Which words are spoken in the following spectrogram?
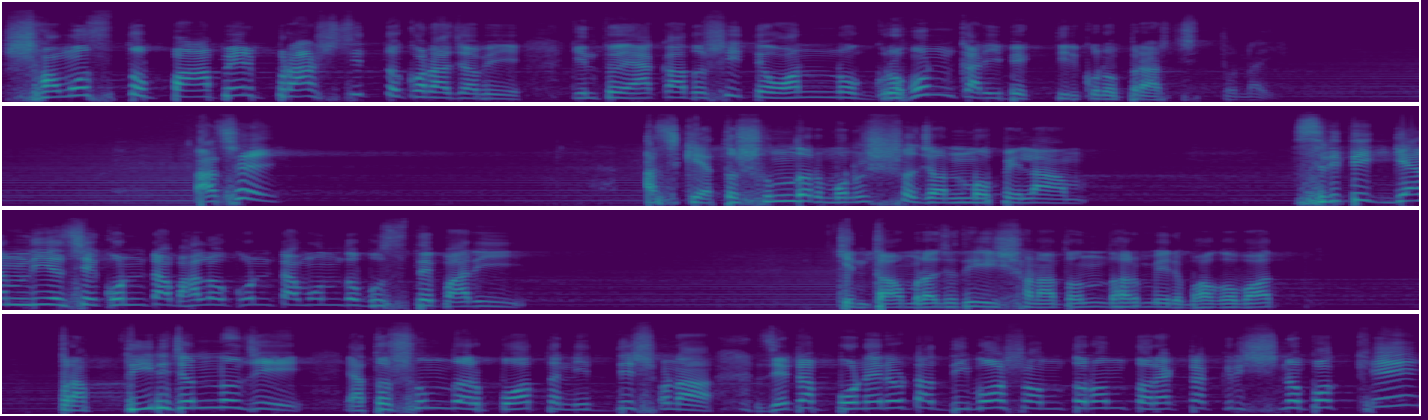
সমস্ত পাপের প্রাশ্চিত্য করা যাবে, কিন্তু একাদশীতে অন্ন গ্রহণকারী ব্যক্তির কোনো প্রাশ্চিত্য নাই। আছে? আজকে এত সুন্দর মনুষ্য জন্ম পেলাম। স্মৃতি জ্ঞান দিয়েছে, কোনটা ভালো, কোনটা মন্দ বুঝতে পারি। কিন্তু আমরা যদি সনাতন ধর্মের ভগবত প্রাপ্তির জন্য যে এত সুন্দর পথ নির্দেশনা, যেটা পনেরোটা দিবস অন্তর অন্তর একটা কৃষ্ণ পক্ষে,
